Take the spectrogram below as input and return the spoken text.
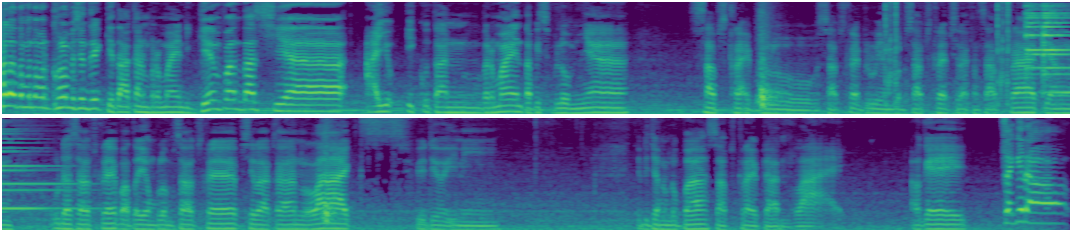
Halo teman-teman kalau mesin trik kita akan bermain di game Fantasia. Ayo ikutan bermain tapi sebelumnya subscribe dulu. Subscribe dulu yang belum subscribe silahkan subscribe. Yang udah subscribe atau yang belum subscribe silahkan like video ini. Jadi jangan lupa subscribe dan like. Oke check it out.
